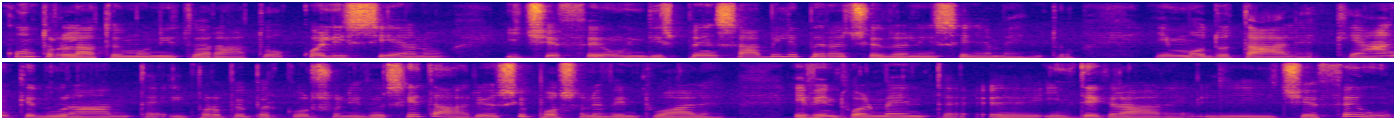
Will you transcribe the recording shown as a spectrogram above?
controllato e monitorato quali siano i CFU indispensabili per accedere all'insegnamento, in modo tale che anche durante il proprio percorso universitario si possano eventualmente eh, integrare gli CFU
